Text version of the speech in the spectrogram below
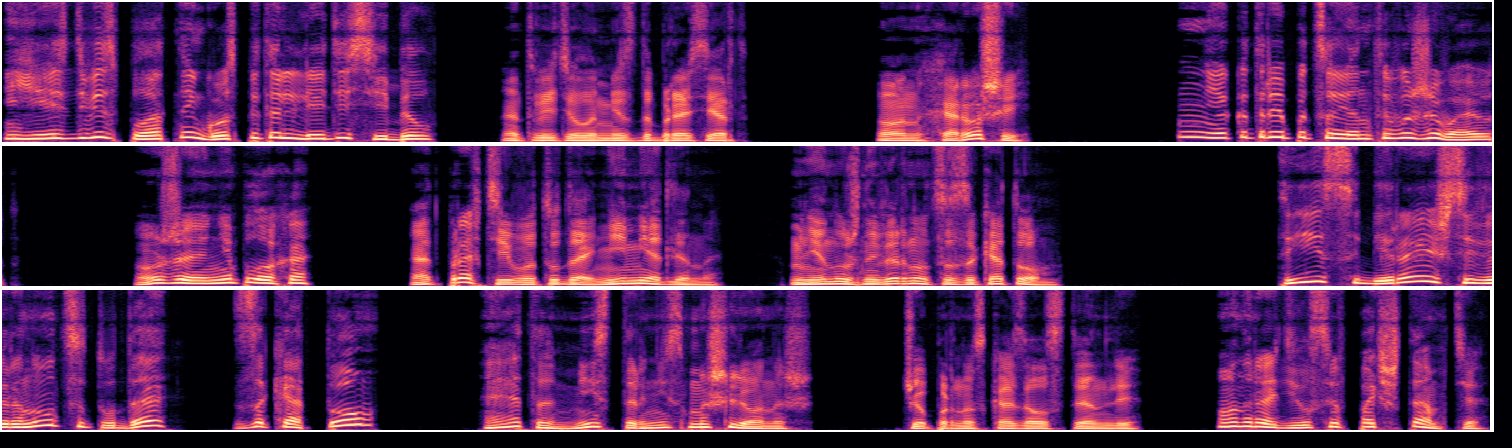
«Есть бесплатный госпиталь леди Сибил», — ответила мисс Добросерд. «Он хороший?» «Некоторые пациенты выживают». «Уже неплохо. Отправьте его туда немедленно. Мне нужно вернуться за котом». «Ты собираешься вернуться туда за котом?» «Это мистер Несмышленыш», — чопорно сказал Стэнли. «Он родился в почтамте».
